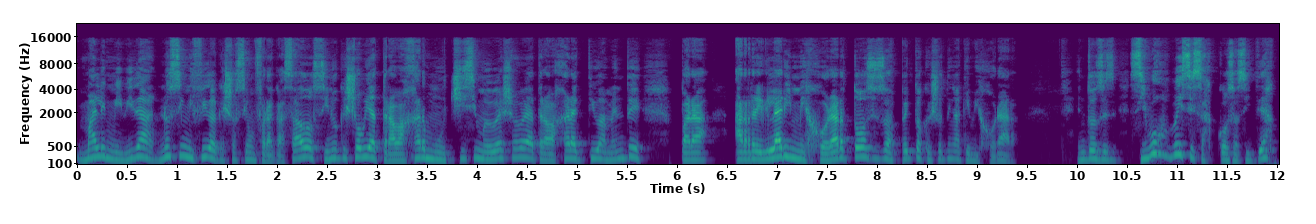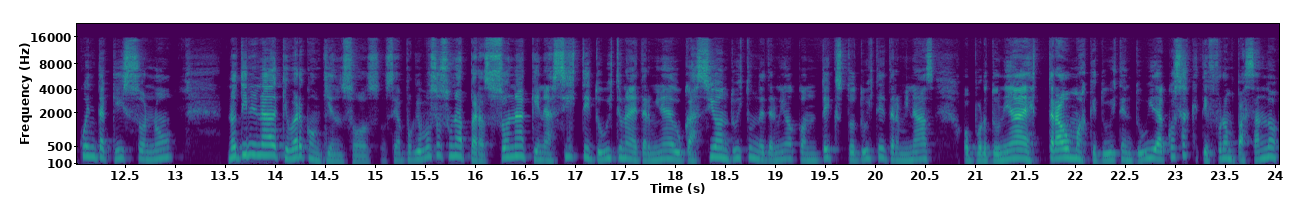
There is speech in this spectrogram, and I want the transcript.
mal en mi vida no significa que yo sea un fracasado, sino que yo voy a trabajar muchísimo y yo voy a trabajar activamente para arreglar y mejorar todos esos aspectos que yo tenga que mejorar. Entonces, si vos ves esas cosas y te das cuenta que eso no, no tiene nada que ver con quién sos, o sea, porque vos sos una persona que naciste y tuviste una determinada educación, tuviste un determinado contexto, tuviste determinadas oportunidades, traumas que tuviste en tu vida, cosas que te fueron pasando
